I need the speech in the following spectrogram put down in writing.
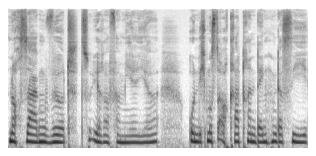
noch sagen wird zu ihrer Familie. Und ich musste auch gerade dran denken, dass sie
